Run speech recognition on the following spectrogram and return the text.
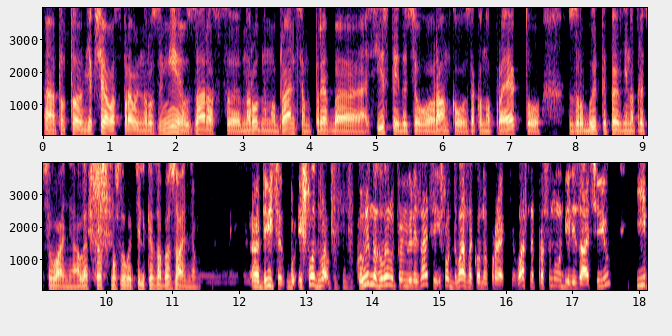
А, Тобто, якщо я вас правильно розумію, зараз е, народним обранцям треба сісти і до цього рамкового законопроекту зробити певні напрацювання, але це ж можливо тільки за бажанням. Е, Дивіться, бо йшло два коли ми говорили про мобілізацію, йшло два законопроекти. Власне, про саму мобілізацію і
